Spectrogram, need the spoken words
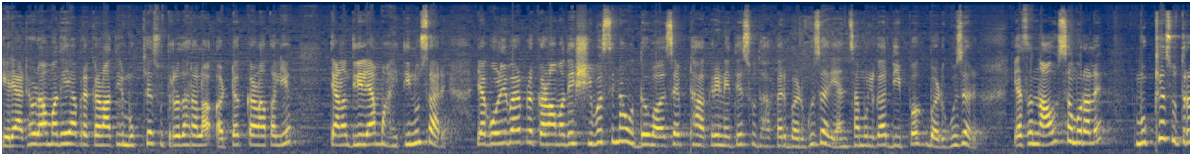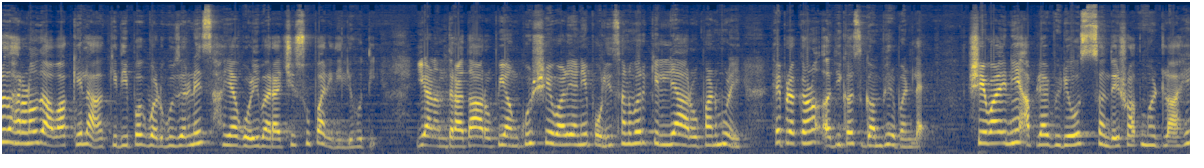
गेल्या आठवड्यामध्ये या प्रकरणातील मुख्य सूत्रधाराला अटक करण्यात आली आहे. त्यानं दिलेल्या माहितीनुसार या गोळीबार प्रकरणामध्ये शिवसेना उद्धव बाळासाहेब ठाकरे नेते सुधाकर बडगुजर यांचा मुलगा दीपक बडगुजर याचं नाव समोर आलंय. मुख्य सूत्रधारानं दावा केला की दीपक बडगुजरनेच या गोळीबाराची सुपारी दिली होती. यानंतर आता आरोपी अंकुश शेवाळे यांनी पोलिसांवर केलेल्या आरोपांमुळे हे प्रकरण अधिकच गंभीर बनलंय. शेवाळेने आपल्या व्हिडिओ संदेशात म्हटलं आहे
